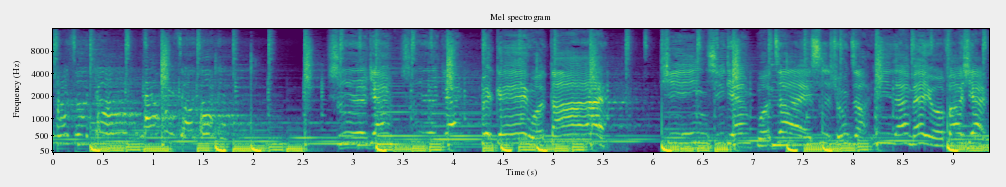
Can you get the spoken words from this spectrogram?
他说将来会找到的，时间时间会给我答案。星期天我再次寻找，依然没有发现。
